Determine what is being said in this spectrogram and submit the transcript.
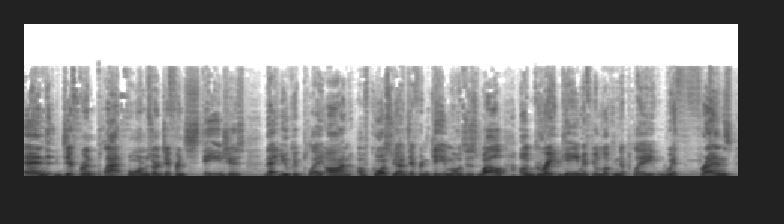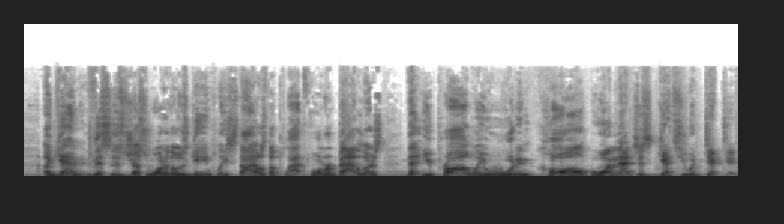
and different platforms or different stages that you could play on. Of course, you have different game modes as well. A great game if you're looking to play with friends. Again, this is just one of those gameplay styles, the platformer battlers that you probably wouldn't call one that just gets you addicted.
